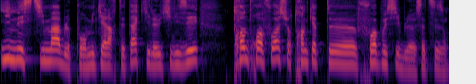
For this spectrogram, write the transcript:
inestimable pour Mikel Arteta qu'il a utilisé 33 fois sur 34 euh, fois possible euh, cette saison.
